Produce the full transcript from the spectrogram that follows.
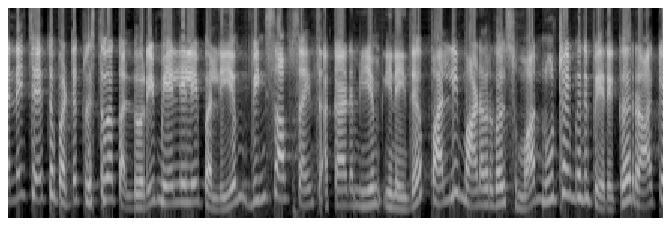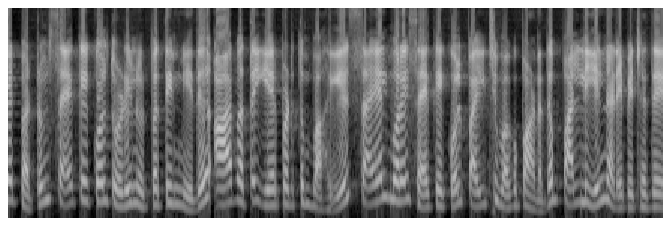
சென்னை சேத்துப்பட்டு கிறிஸ்துவ கல்லூரி மேல்நிலைப் பள்ளியும் விங்ஸ் ஆஃப் சயின்ஸ் அகாடமியும் இணைந்து பள்ளி மாணவர்கள் சுமார் 150 பேருக்கு ராக்கெட் மற்றும் செயற்கைக்கோள் தொழில்நுட்பத்தின் மீது ஆர்வத்தை ஏற்படுத்தும் வகையில் செயல்முறை செயற்கைக்கோள் பயிற்சி வகுப்பானது பள்ளியில் நடைபெற்றது.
